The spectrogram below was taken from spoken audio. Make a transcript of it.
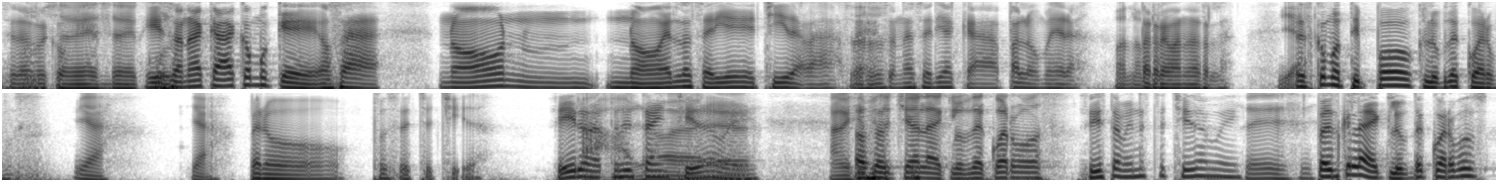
Se la No, se ve- se ve Y cool. son acá como que, o sea, no, no es la serie chida, va. O sea, es una serie acá palomera para rebanarla. Es como tipo Club de Cuervos, ya, ya. pero pues hecho chida. Sí, la Ah, neta sí está bien chida, güey. A mí sí O me sea, hizo chida la de Club de Cuervos. Sí, también está chida, güey. Sí, sí. Pues es que la de Club de Cuervos,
